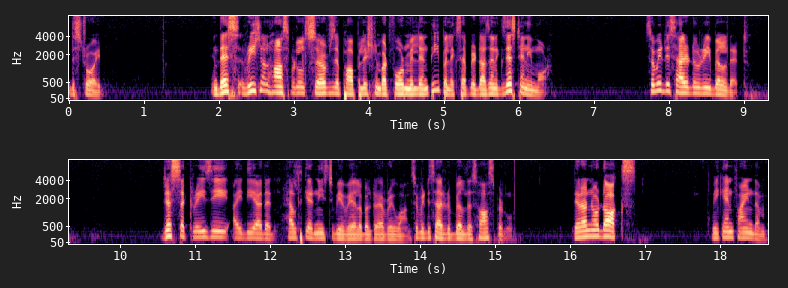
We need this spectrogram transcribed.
destroyed. And this regional hospital serves a population of about 4 million people, except it doesn't exist anymore. So we decided to rebuild it. Just a crazy idea that healthcare needs to be available to everyone. So we decided to build this hospital. There are no docs. We can't find them.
